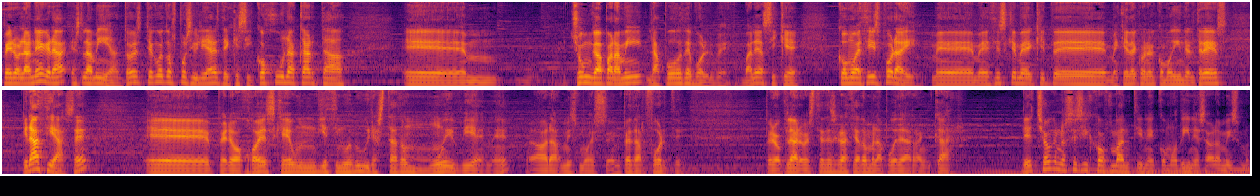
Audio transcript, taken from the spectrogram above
pero la negra es la mía. Entonces tengo dos posibilidades de que si cojo una carta eh, chunga para mí, la puedo devolver, ¿vale? Así que, como decís por ahí, me, decís que me quite, me quede con el comodín del 3. Gracias, ¿eh? Eh, pero, joder, es que un 19 hubiera estado muy bien, ¿eh? Ahora mismo es empezar fuerte. Pero claro, este desgraciado me la puede arrancar. De hecho, no sé si Hoffman tiene comodines ahora mismo.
